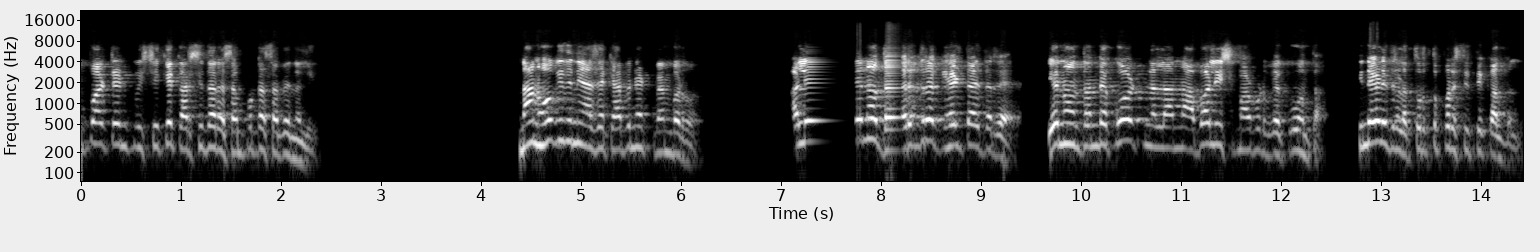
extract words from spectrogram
ಇಂಪಾರ್ಟೆಂಟ್ ವಿಷಯಕ್ಕೆ ಕರೆಸಿದ್ದಾರೆ ಸಂಪುಟ ಸಭೆಯಲ್ಲಿ ನಾನು ಹೋಗಿದ್ದೀನಿ ಆಸ್ ಎ ಕ್ಯಾಬಿನೆಟ್ ಮೆಂಬರ್ ಅಲ್ಲಿ ಏನೋ ದರಿದ್ರಕ್ಕೆ ಹೇಳ್ತಾ ಇದ್ದಾರೆ. ಏನು ಅಂತಂದ್ರೆ ಕೋರ್ಟ್ನೆಲ್ಲ ಅಬಾಲಿಷ್ ಮಾಡ್ಬಿಡ್ಬೇಕು ಅಂತ. ಹಿಂದೆ ಹೇಳಿದ್ರಲ್ಲ ತುರ್ತು ಪರಿಸ್ಥಿತಿ ಕಾಲದಲ್ಲಿ.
